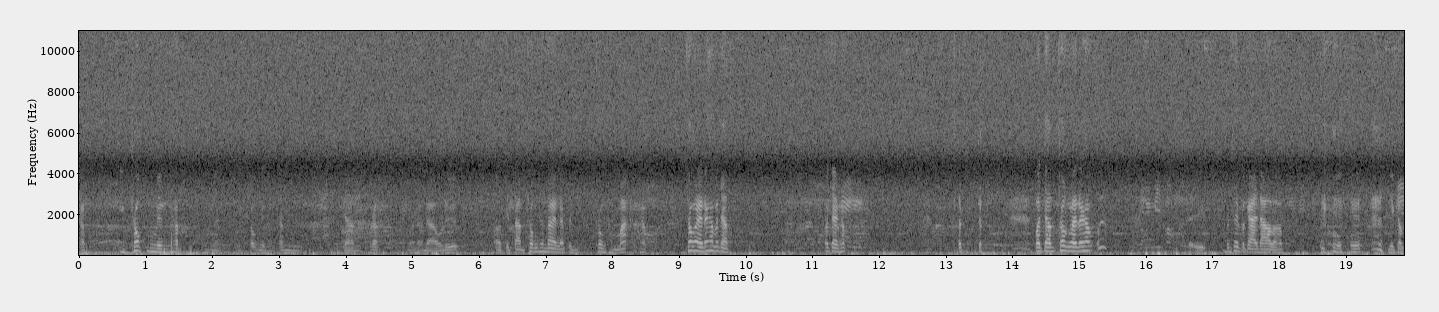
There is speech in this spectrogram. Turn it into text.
ครับ อีกช่องหนึ่งครับนะอีกช่องหนึ่งท่านอาจารย์พระมหาดาวหรือเอ่อติดตามช่องท่านได้นะเป็นช่องธรรมะครับ ช่องอะไรนะครับอาจารย์อาจารย์ครับอาจารย์ช่องอะไรนะครับเอ้ยไม่ใช่ประกายดาวเหรอครับนี่ครับ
